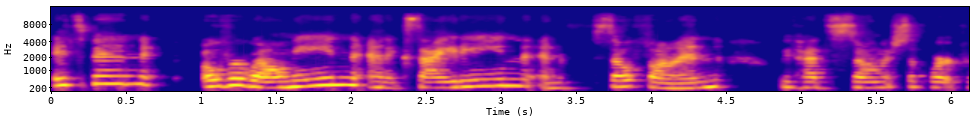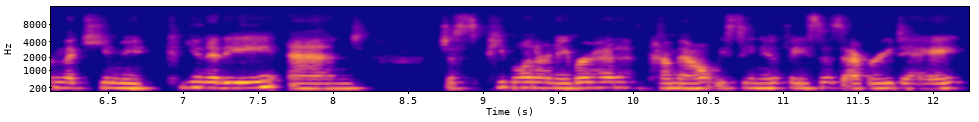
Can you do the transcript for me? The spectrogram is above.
It's been overwhelming and exciting and so fun. We've had so much support from the community and just people in our neighborhood have come out. We see new faces every day.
